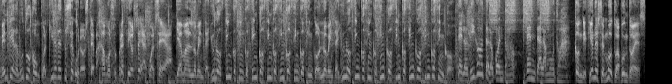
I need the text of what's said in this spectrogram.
Vente a la mutua con cualquiera de tus seguros. Te bajamos su precio, sea cual sea. Llama al 91 555 5555. 91 555 5555. Te lo digo o te lo cuento. Vente a la mutua. Condiciones en mutua.es.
